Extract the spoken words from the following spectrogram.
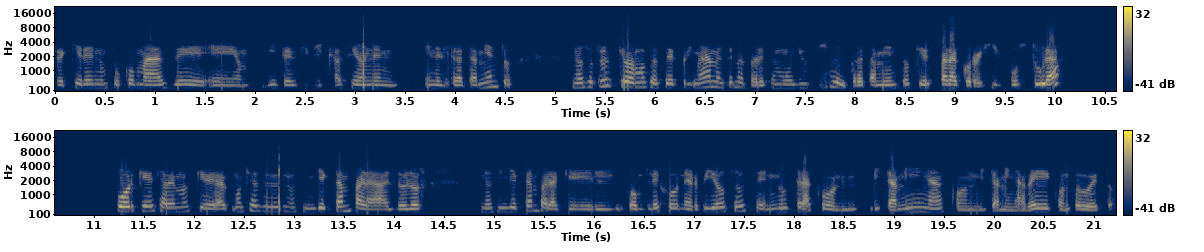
requieren un poco más de eh, intensificación en, en el tratamiento. Nosotros, ¿qué vamos a hacer? Primeramente, me parece muy útil el tratamiento que es para corregir postura, porque sabemos que muchas veces nos inyectan para el dolor, nos inyectan para que el complejo nervioso se nutra con vitaminas, con vitamina B, con todo esto.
